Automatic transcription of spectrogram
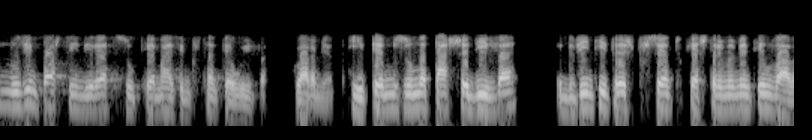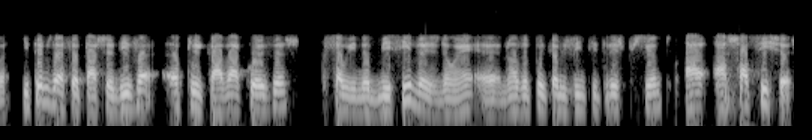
Nos impostos indiretos, o que é mais importante é o IVA, claramente. E temos uma taxa de IVA de 23%, que é extremamente elevada. E temos essa taxa de IVA aplicada a coisas que são inadmissíveis, não é? Eh, nós aplicamos 23% às salsichas,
